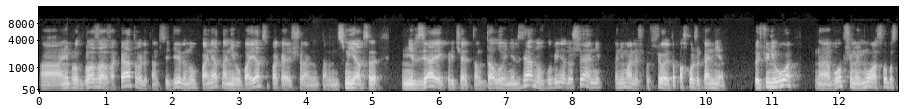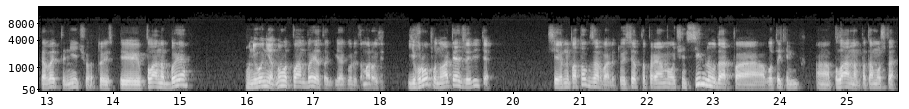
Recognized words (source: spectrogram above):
А, они просто глаза закатывали, там сидели. Ну, понятно, они его боятся пока еще, они там смеяться нельзя и кричать там «долой» нельзя, но в глубине души они понимали, что все, это, похоже, конец. То есть у него, э, в общем, ему особо сказать-то нечего. То есть плана «Б» у него нет. Ну вот план «Б» — это, я говорю, заморозить Европу, но опять же, видите, Северный поток взорвали. То есть это прямо очень сильный удар по вот этим а, планам, потому что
